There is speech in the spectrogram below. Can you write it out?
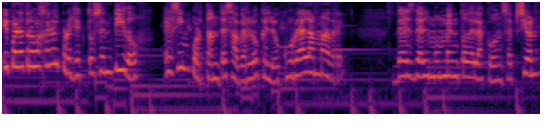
Y para trabajar el proyecto sentido, es importante saber lo que le ocurre a la madre desde el momento de la concepción.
